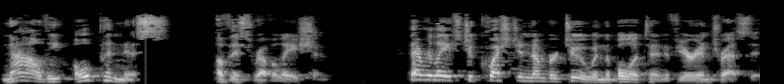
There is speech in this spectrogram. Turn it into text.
now the openness of this revelation. That relates to question number two in the bulletin, if you're interested.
